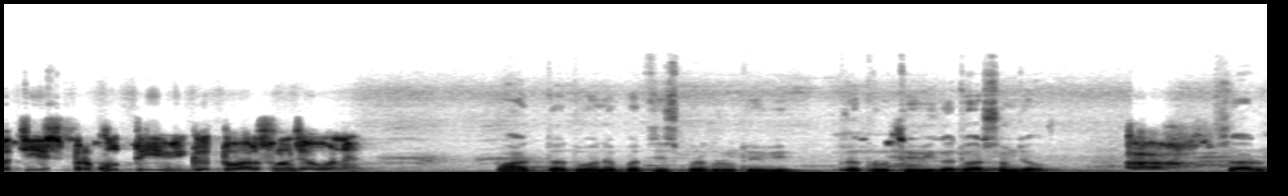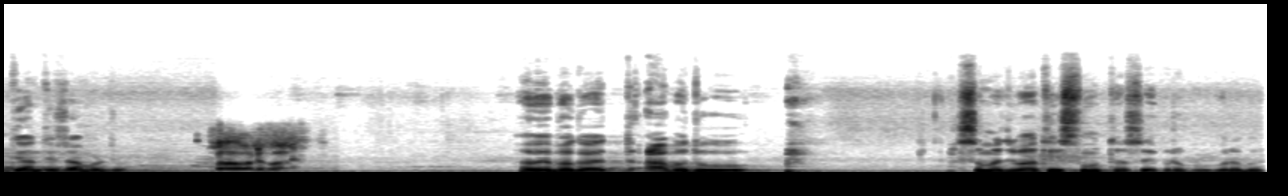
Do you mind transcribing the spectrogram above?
પચીસ પ્રકૃતિ વિગતવાર સમજાવો ને. પાંચ તત્વ અને પચીસ પ્રકૃતિ પ્રકૃતિ વિગતવાર સમજાવો. હા. સારું ધ્યાનથી સાંભળજો. હવે ભગત આ બધું સમજવાથી શું થશે પ્રભુ બરાબર?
